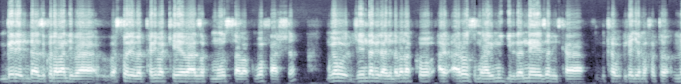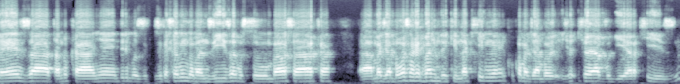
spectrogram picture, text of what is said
Mbere ndazi ko n'abandi ba- basore batari bakeya baza kumusaba kumufasha. Mugabo je ndabiraje ndabona ko a- aronse umuntu abimugirira neza bika- bika- bikagira amafoto meza atandukanye indirimbo zi- zigashiramo ingoma nziza gusumba bashaka. Amajambo bashaka ntibahinduye ikintu na kimwe kuko amajambo icyo yavugiye arakizi.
